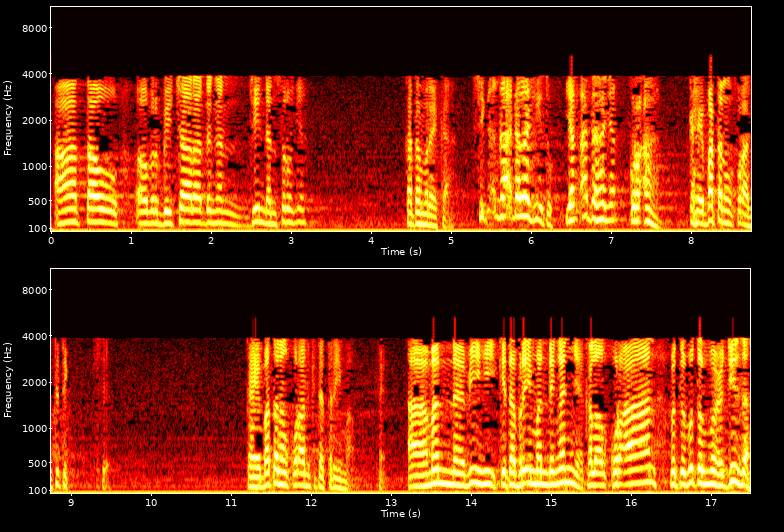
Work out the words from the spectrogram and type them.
atau e, berbicara dengan jin dan seterusnya. Kata mereka. Sehingga nggak ada lagi itu. Yang ada hanya Quran. Kehebatan Al-Quran. Titik. Kehebatan Al-Quran kita terima aman nabihi kita beriman dengannya. Kalau Al-Quran betul-betul mu'jizah.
